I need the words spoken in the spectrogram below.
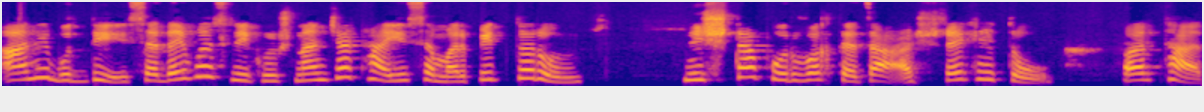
आणि बुद्धी सदैव श्रीकृष्णांच्या ठाई समर्पित करून निष्ठापूर्वक त्याचा आश्रय घेतो. अर्थात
